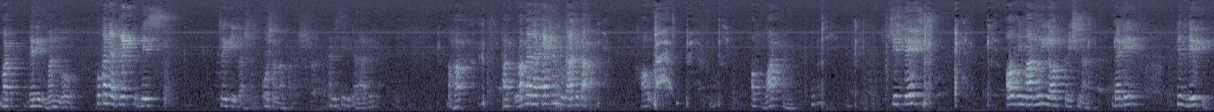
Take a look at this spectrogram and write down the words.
But there is one more. Who can attract this tricky person, ocean of? And she is Radhika. Her love and affection to Radhika, how? Of what kind? She tastes all the madhuri of Krishna, that is his beauty.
